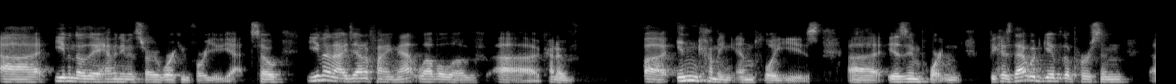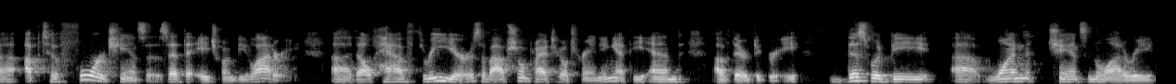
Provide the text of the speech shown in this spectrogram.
uh, even though they haven't even started working for you yet. So, even identifying that level of uh, kind of uh, incoming employees uh, is important because that would give the person uh, up to four chances at the H-1B lottery. Uh, they'll have three years of optional practical training at the end of their degree. This would be uh, one chance in the lottery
